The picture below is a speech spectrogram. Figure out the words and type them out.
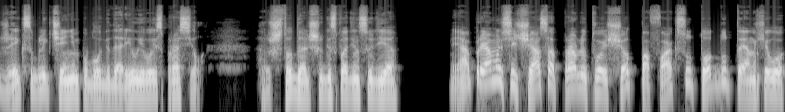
Джейк с облегчением поблагодарил его и спросил. «Что дальше, господин судья?» «Я прямо сейчас отправлю твой счет по факсу Тодду Тенхилу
